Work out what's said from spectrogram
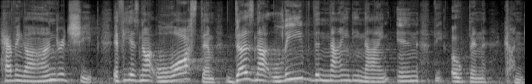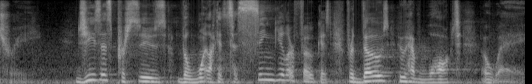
having a hundred sheep, if he has not lost them, does not leave the 99 in the open country? Jesus pursues the one, like it's a singular focus for those who have walked away.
